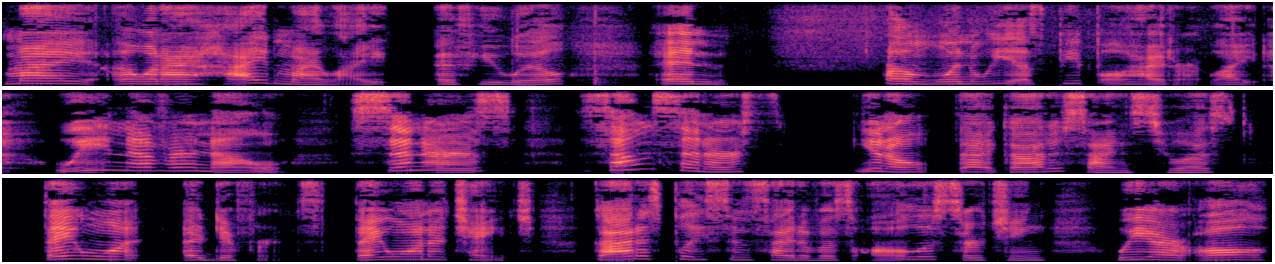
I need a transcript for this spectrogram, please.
my when I hide my light if you will and um, when we as people hide our light, we never know. Sinners, some sinners, you know, that God assigns to us, they want a difference. They want a change. God has placed inside of us all a searching. We are all,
